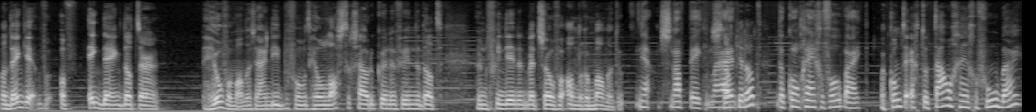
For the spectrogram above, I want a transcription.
Want denk je, of ik denk dat er heel veel mannen zijn die het bijvoorbeeld heel lastig zouden kunnen vinden dat hun vriendin het met zoveel andere mannen doet. Ja, snap ik. Maar Snap je dat? er komt geen gevoel bij. Maar komt er echt totaal geen gevoel bij?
